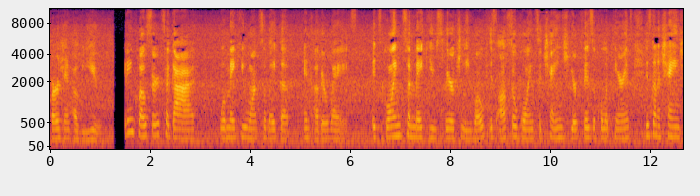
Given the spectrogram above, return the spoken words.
version of you. Getting closer to God will make you want to wake up in other ways. It's going to make you spiritually woke. It's also going to change your physical appearance. It's going to change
